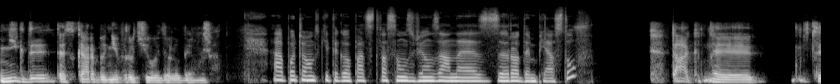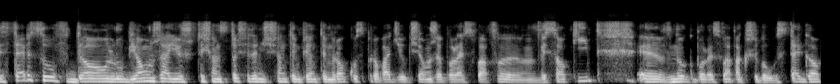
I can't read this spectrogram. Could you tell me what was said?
Nigdy te skarby nie wróciły do Lubiąża. A początki tego opactwa są związane z rodem Piastów? Tak. Y, Cystersów do Lubiąża już w 1175 roku sprowadził książę Bolesław y, Wysoki, y, wnuk Bolesława Krzywoustego,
